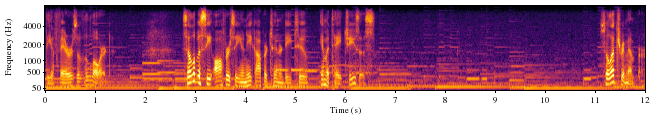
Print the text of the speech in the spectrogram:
the affairs of the Lord. Celibacy offers a unique opportunity to imitate Jesus. So let's remember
